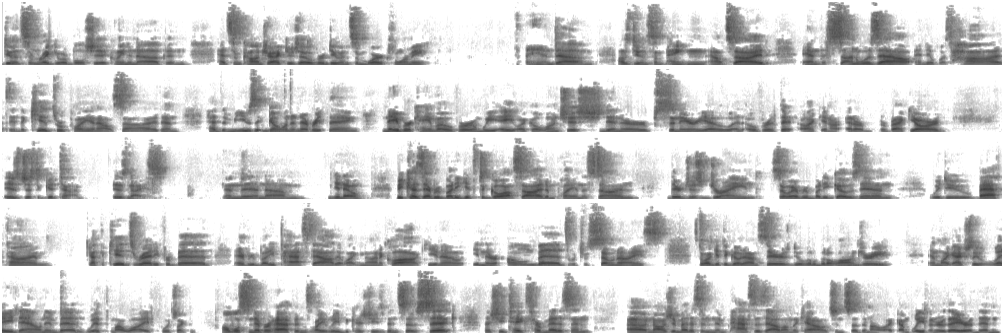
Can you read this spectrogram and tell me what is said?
doing some regular bullshit, cleaning up, and had some contractors over doing some work for me. And um, I was doing some painting outside, and the sun was out, and it was hot, and the kids were playing outside, and had the music going and everything. Neighbor came over, and we ate like a lunchish dinner scenario at, over at the, like in our at our, our backyard. It was just a good time. It was nice. And then, um, you know, because everybody gets to go outside and play in the sun, they're just drained. So everybody goes in. We do bath time, got the kids ready for bed. Everybody passed out at like nine o'clock, you know, in their own beds, which was so nice. So I get to go downstairs, do a little bit of laundry, and like actually lay down in bed with my wife, which like almost never happens lately because she's been so sick that she takes her medicine, uh, nausea medicine, and then passes out on the couch. And so then I like I'm leaving her there, and then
